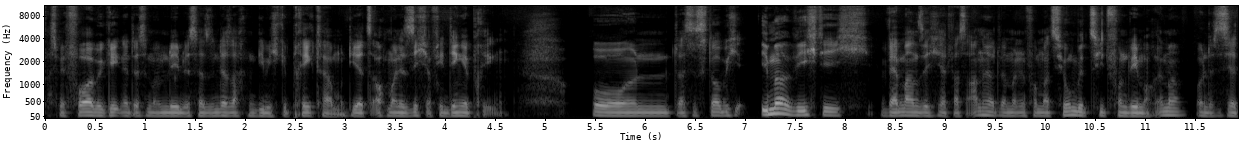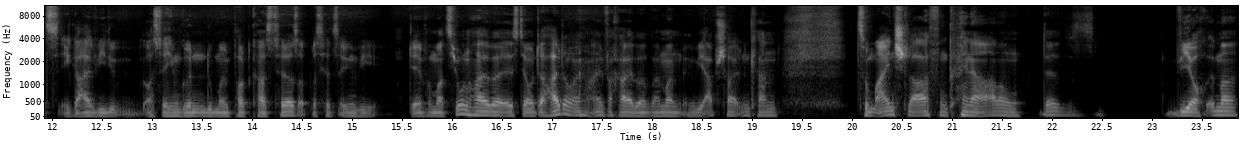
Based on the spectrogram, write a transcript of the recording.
was mir vorher begegnet ist in meinem Leben, ist, sind ja Sachen, die mich geprägt haben und die jetzt auch meine Sicht auf die Dinge prägen. Und das ist, glaube ich, immer wichtig, wenn man sich etwas anhört, wenn man Informationen bezieht, von wem auch immer. Und es ist jetzt egal, wie du, aus welchen Gründen du meinen Podcast hörst, ob das jetzt irgendwie der Information halber ist, der Unterhaltung einfach halber, weil man irgendwie abschalten kann zum Einschlafen, keine Ahnung. Das wie auch immer,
